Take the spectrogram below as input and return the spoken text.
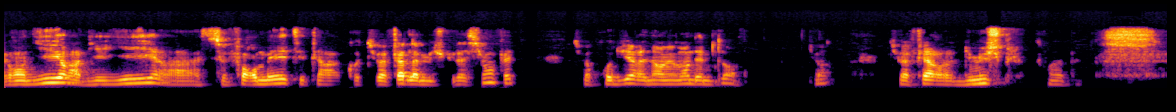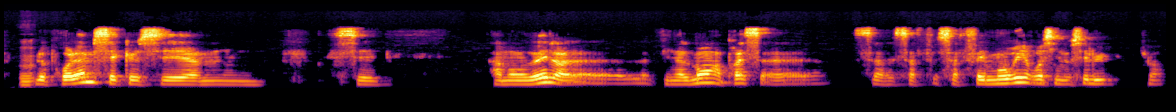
grandir, à vieillir, à se former, etc. Quand tu vas faire de la musculation, en fait, tu vas produire énormément d'mTOR. Tu, tu vas faire du muscle. Mmh. Le problème, c'est que c'est, c'est à un moment donné, finalement, après, ça, ça, fait mourir aussi nos cellules. Tu vois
